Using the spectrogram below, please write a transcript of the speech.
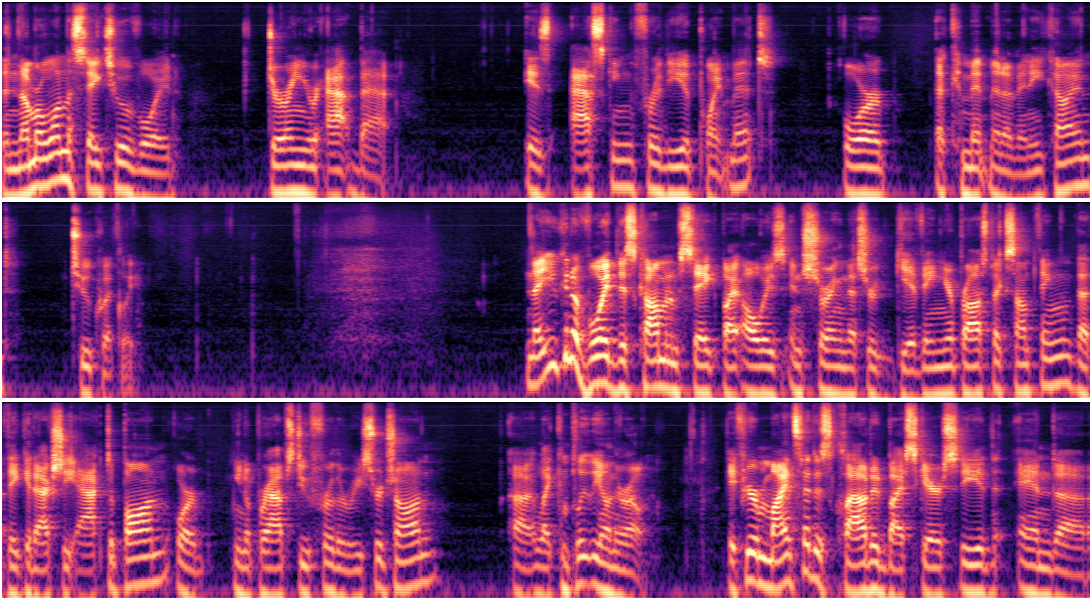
The number one mistake to avoid during your at bat is asking for the appointment or a commitment of any kind too quickly. Now, you can avoid this common mistake by always ensuring that you're giving your prospect something that they could actually act upon or, you know, perhaps do further research on, uh, like completely on their own. If your mindset is clouded by scarcity and, uh,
